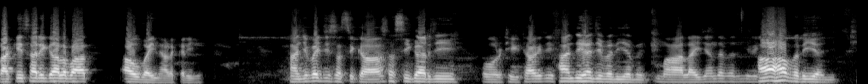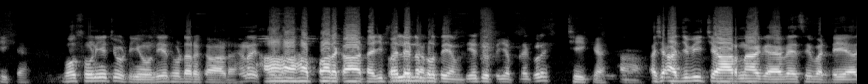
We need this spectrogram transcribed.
ਬਾਕੀ ਸਾਰੀ ਗੱਲਬਾਤ ਆਓ ਬਾਈ ਨਾਲ ਕਰੀਏ। ਹਾਂਜੀ ਬਾਈ ਜੀ ਸਤਿ ਸ਼੍ਰੀ ਅਕਾਲ। ਸਤਿ ਸ਼੍ਰੀ ਅਕਾਲ ਜੀ। ਹੋਰ ਠੀਕ ਠਾਕ ਜੀ? ਹਾਂਜੀ ਹਾਂਜੀ ਵਧੀਆ ਬਈ। ਮਾਲ ਆਈ ਜਾਂਦਾ ਵਧੀਆ ਹਾਂ ਹਾਂ ਵਧੀਆ ਜੀ। ਠੀਕ ਹੈ। ਬਹੁਤ ਸੋਹਣੀਆਂ ਝੋਟੀਆਂ ਆਉਂਦੀਆਂ ਤੁਹਾਡਾ ਰਿਕਾਰਡ ਹੈ ਹਨਾ? ਹਾਂ ਹਾਂ ਹਾਂ ਪਰ ਕਾਟ ਹੈ ਜੀ ਪਹਿਲੇ ਨੰਬਰ ਤੇ ਆਉਂਦੀਆਂ ਝੋਟੀਆਂ ਆਪਣੇ ਕੋਲੇ। ਠੀਕ ਹੈ। ਹਾਂ। ਅੱਛਾ ਅੱਜ ਵੀ ਚਾਰ ਨਾਗ ਹੈ ਵੈਸੇ ਵੱਡੇ ਆ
